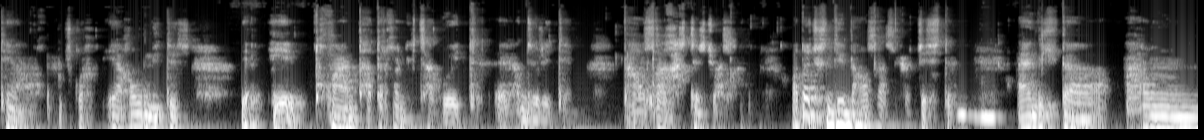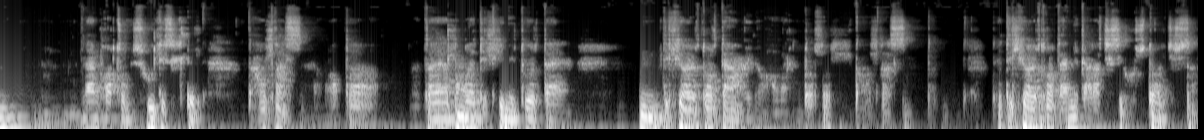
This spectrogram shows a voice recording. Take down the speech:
Тийм амархан хүндэрчгүй бах. Яг уу мэдээж тухайн тодорхой нэг цаг үед янз бүрийн тийм давлгаа гарч ирж болох Одоо ч гэсэн тийм давлгаал явж штэ. Англид 18 дугаар зууны сүүлээс эхлээл давлгаас одоо за ялангуяа дэлхийн 1-р дай дэлхийн 2-р дай хоёрын хооронд бол давлгаас тэгээ дэлхийн 2-р дайны дараа ч гэсэн хүчтэй болж ирсэн.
